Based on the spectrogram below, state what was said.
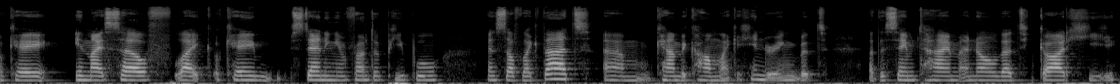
okay in myself like okay standing in front of people and stuff like that um, can become like a hindering but at the same time I know that God he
